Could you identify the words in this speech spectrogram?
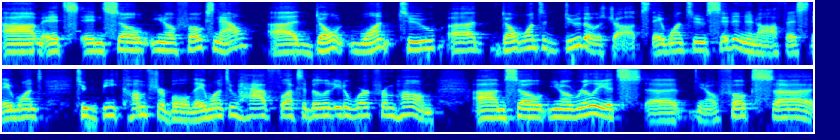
Um, it's and so you know, folks now uh, don't want to uh, don't want to do those jobs. They want to sit in an office. They want to be comfortable. They want to have flexibility to work from home. Um, so you know, really, it's uh, you know, folks. Uh,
